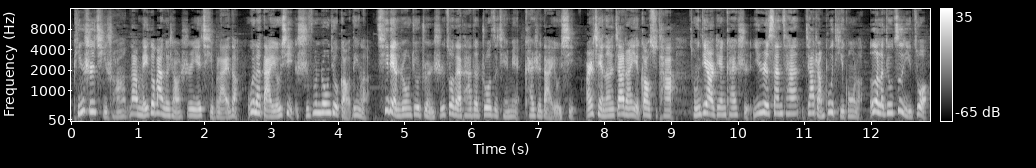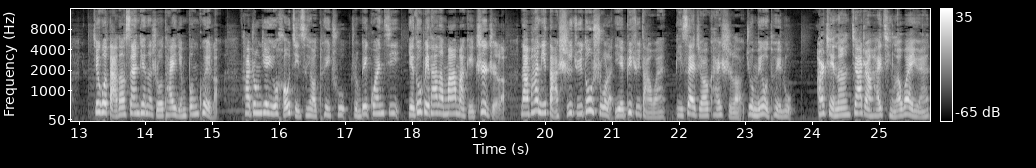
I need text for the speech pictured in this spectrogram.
平时起床那没个半个小时也起不来的，为了打游戏，十分钟就搞定了。七点钟就准时坐在他的桌子前面开始打游戏。而且呢，家长也告诉他，从第二天开始，一日三餐家长不提供了，饿了就自己做。结果打到三天的时候，他已经崩溃了。他中间有好几次要退出，准备关机，也都被他的妈妈给制止了。哪怕你打十局都输了，也必须打完。比赛只要开始了，就没有退路。而且呢，家长还请了外援，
